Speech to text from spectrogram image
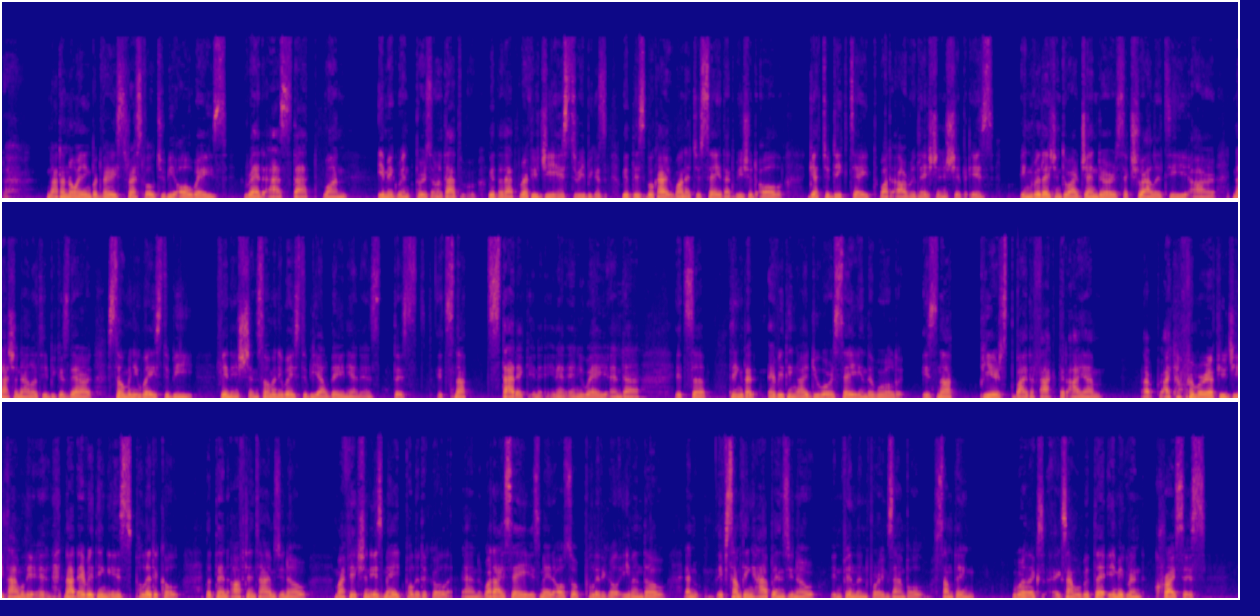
not annoying, but very stressful to be always read as that one immigrant person or that with that refugee history because with this book I wanted to say that we should all get to dictate what our relationship is in relation to our gender, sexuality, our nationality, because there are so many ways to be Finnish and so many ways to be Albanian. It's, this, it's not static in, in any way. And uh, it's a thing that everything I do or say in the world is not pierced by the fact that I am. Uh, I come from a refugee family. It, not everything is political, but then oftentimes, you know, my fiction is made political and what I say is made also political, even though, and if something happens, you know, in Finland, for example, something, well, ex- example with the immigrant crisis,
